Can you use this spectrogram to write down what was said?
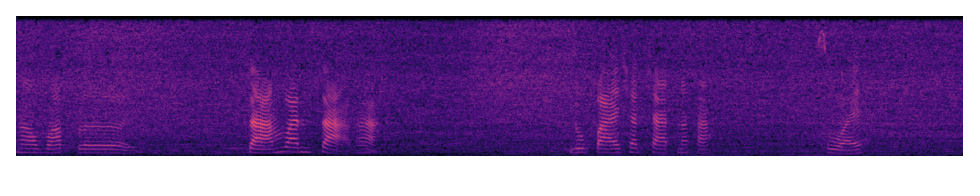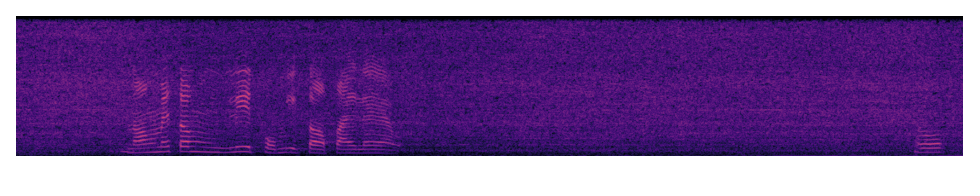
เงาวับเลย สามวันสระค่ะ ดูปลายชัดๆนะคะ สวย น้องไม่ต้องรีดผมอีกต่อไปแล้ว โอเค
